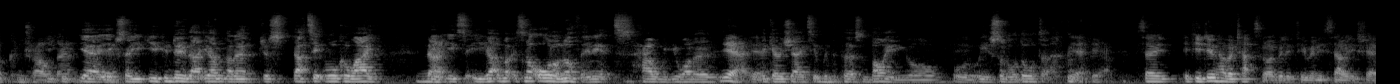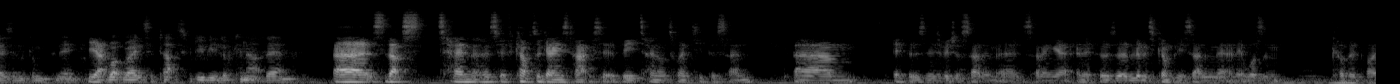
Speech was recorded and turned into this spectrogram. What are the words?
got control You then. can, yeah, you, so you, you can do that. You haven't got to just that's it, walk away. No. It's, you got, it's not all or nothing. It's how you want to Yeah, Yeah. negotiate it with the person buying or, or your son or daughter. Yeah. yeah. So if you do have a tax liability when you sell your shares in the company, Yeah. what rates of tax would you be looking at then? Uh, so that's 10, uh, so for capital gains tax, it would be 10 or 20%. Um, if it was an individual selling it, selling it, and if it was a limited company selling it and it wasn't covered by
